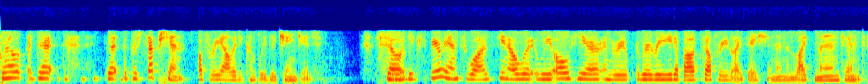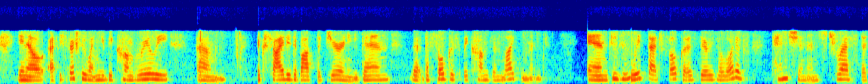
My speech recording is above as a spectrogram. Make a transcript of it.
Well, the the, the perception of reality completely changes so mm-hmm. the experience was, you know, we, we all hear and we, we read about self-realization and enlightenment, and you know, especially when you become really um, excited about the journey, then the, the focus becomes enlightenment. And mm-hmm. with that focus, there is a lot of tension and stress that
